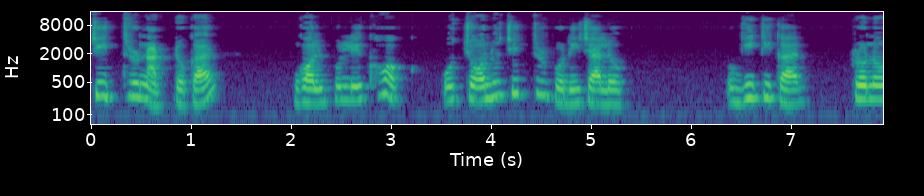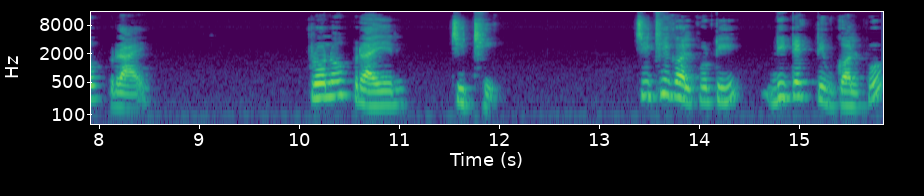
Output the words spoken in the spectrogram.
চিত্রনাট্যকার গল্প লেখক ও চলচ্চিত্র পরিচালক ও গীতিকার প্রণব রায়। প্রণব রায়ের চিঠি। চিঠি গল্পটি, ডিটেকটিভ গল্প।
